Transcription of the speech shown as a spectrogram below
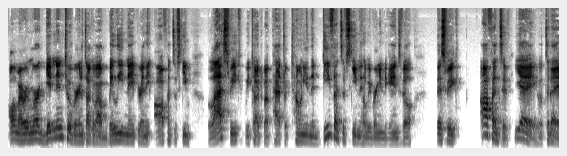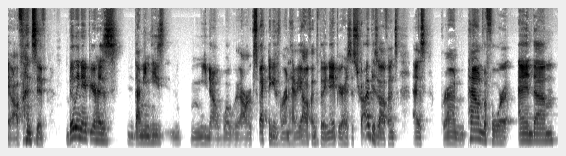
all of my written work. Getting into it, we're going to talk about Billy Napier and the offensive scheme. Last week, we talked about Patrick Toney and the defensive scheme that he'll be bringing to Gainesville. This week, offensive. Yay. Well, today, offensive. Billy Napier has, I mean, he's you know, what we are expecting is run heavy offense. Billy Napier has described his offense as ground and pound before. And um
